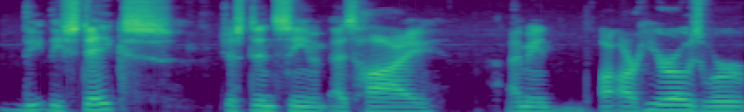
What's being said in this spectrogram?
The the stakes just didn't seem as high. I mean, our, our heroes were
